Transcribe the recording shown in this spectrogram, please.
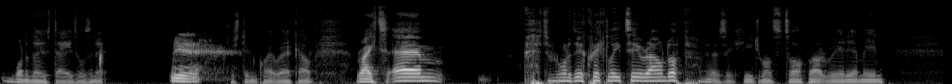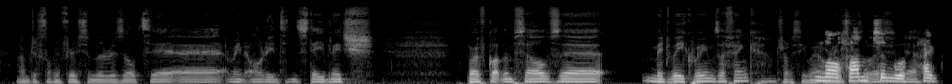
one of those days, wasn't it? Yeah. just didn't quite work out. Right. Um, do we want to do a quick League Two roundup? I think there's a huge amount to talk about, really. I mean, I'm just looking through some of the results here. Uh, I mean, Orient and Stevenage both got themselves uh, midweek wins, I think. I'm trying to see where Orient is at Northampton were Yeah. pegged,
